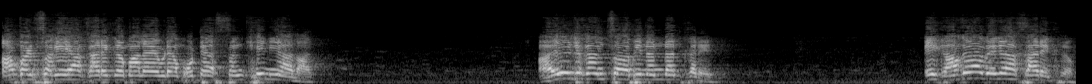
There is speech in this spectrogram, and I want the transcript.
आपण सगळे या कार्यक्रमाला एवढ्या मोठ्या संख्येने आलात. आयोजकांचं अभिनंदन करेन. एक आगळा वेगळा कार्यक्रम.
